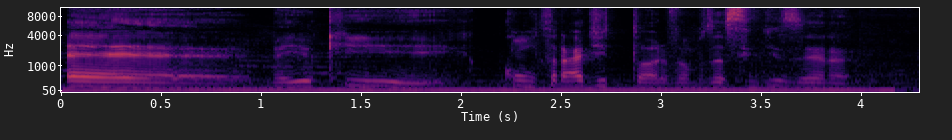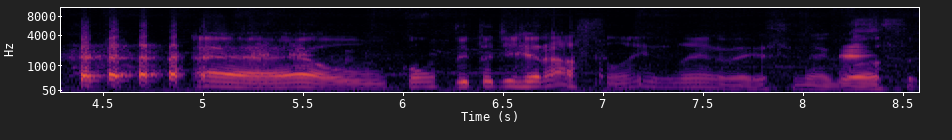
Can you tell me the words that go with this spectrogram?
é, meio que contraditório, vamos assim dizer, né? É, é, o conflito de gerações, né, velho? Esse negócio.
